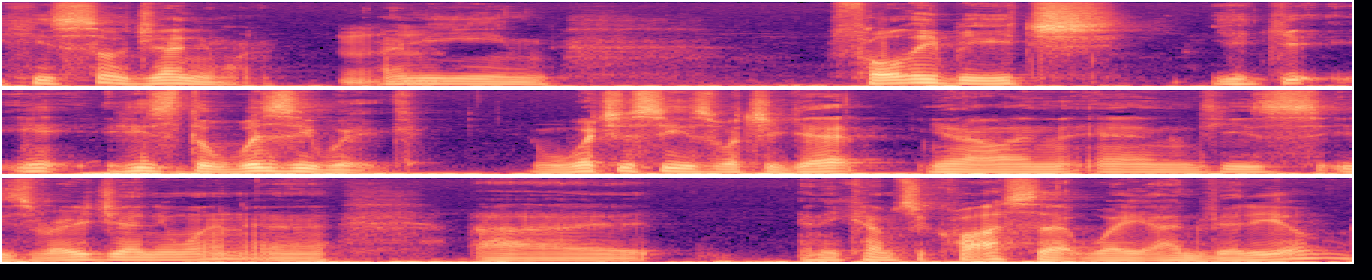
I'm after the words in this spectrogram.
he's so genuine. Mm-hmm. I mean, Foley Beach, you get, he's the WYSIWYG. What you see is what you get, you know, and, and he's he's very genuine, uh, uh, and he comes across that way on video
